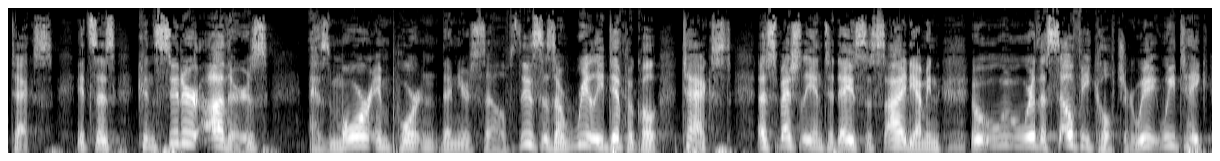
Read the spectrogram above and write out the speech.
texts. It says, consider others as more important than yourselves. This is a really difficult text, especially in today's society. I mean, we're the selfie culture. We, we take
